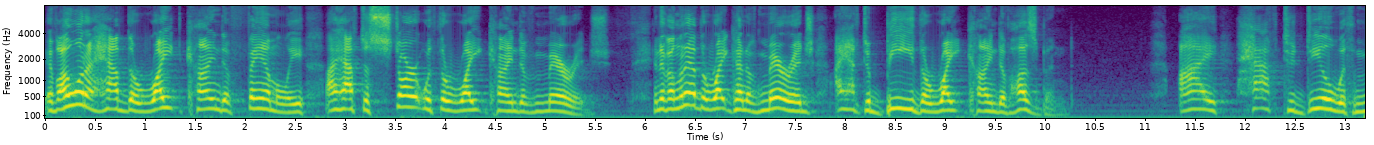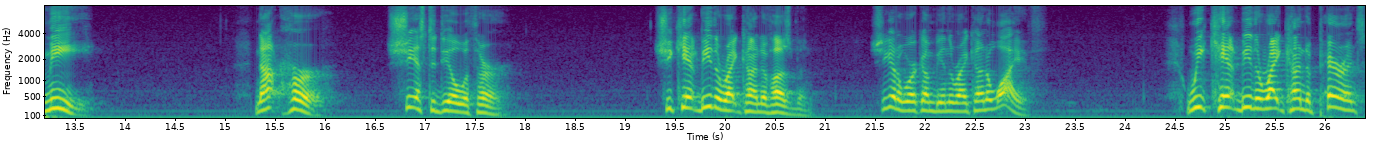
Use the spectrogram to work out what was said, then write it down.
If I want to have the right kind of family, I have to start with the right kind of marriage. And if I'm going to have the right kind of marriage, I have to be the right kind of husband. I have to deal with me, not her. She has to deal with her. She can't be the right kind of husband. She got to work on being the right kind of wife. We can't be the right kind of parents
